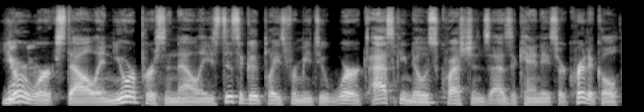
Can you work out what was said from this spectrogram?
your yeah. work style and your personality. Is this a good place for me to work? Asking those mm-hmm. questions as a candidates are critical.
